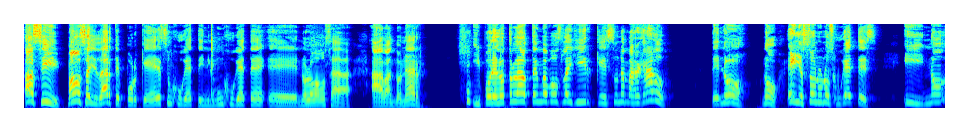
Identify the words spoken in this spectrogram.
Ah, sí, vamos a ayudarte porque eres un juguete y ningún juguete eh, no lo vamos a, abandonar. Y por el otro lado tengo a Buzz Lightyear, que es un amargado. De no, no, ellos son unos juguetes. Y no,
